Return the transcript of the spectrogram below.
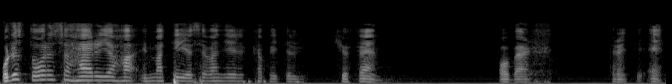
Och då står det så här i, i Matteus evangeliet kapitel 25 och vers 31.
